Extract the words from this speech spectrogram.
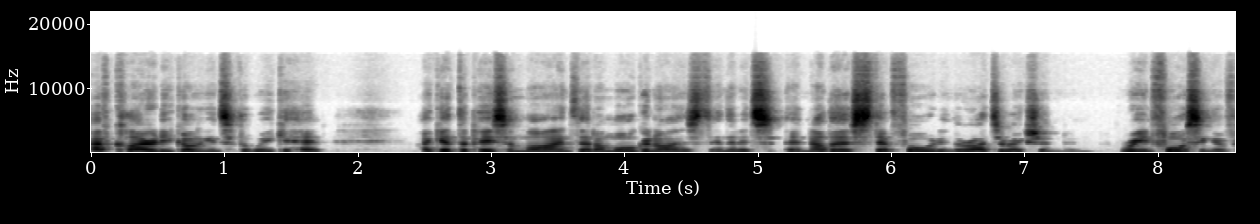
have clarity going into the week ahead. I get the peace of mind that I'm organized and that it's another step forward in the right direction and reinforcing of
